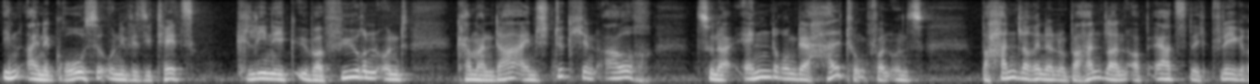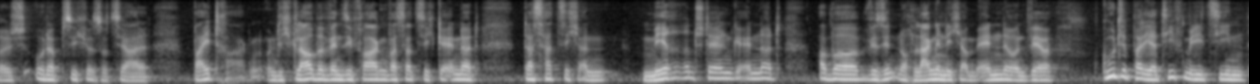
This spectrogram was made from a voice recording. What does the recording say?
in eine große Universitätsklinik überführen und kann man da ein Stückchen auch zu einer Änderung der Haltung von uns Behandlerinnen und Behandlern, ob ärztlich, pflegerisch oder psychosozial, beitragen. Und ich glaube, wenn Sie fragen, was hat sich geändert, das hat sich an mehreren Stellen geändert, aber wir sind noch lange nicht am Ende. Und wer gute Palliativmedizin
